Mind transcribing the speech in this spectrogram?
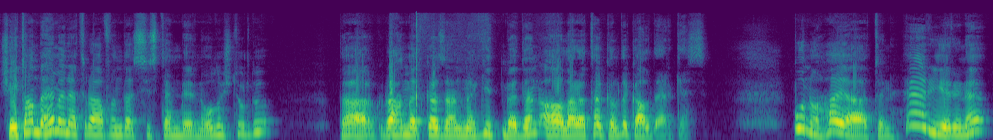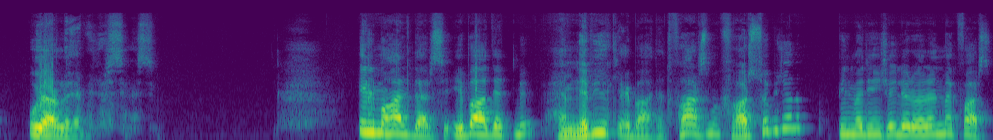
Şeytan da hemen etrafında sistemlerini oluşturdu. Daha rahmet kazanına gitmeden ağlara takıldı kaldı herkes. Bunu hayatın her yerine uyarlayabilirsiniz. İlmuhal dersi ibadet mi? Hem ne büyük ibadet. Farz mı? Farz tabii canım. Bilmediğin şeyleri öğrenmek farz.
